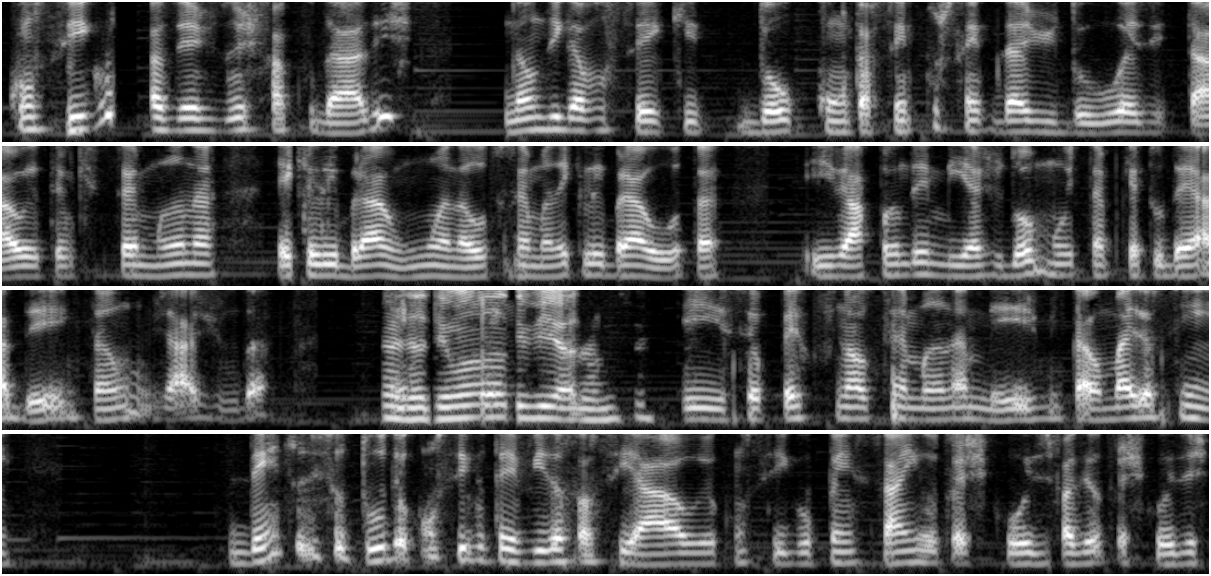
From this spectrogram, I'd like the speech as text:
Consigo fazer as duas faculdades. Não diga você que dou conta 100% das duas e tal. Eu tenho que semana equilibrar uma, na outra semana equilibrar outra. E a pandemia ajudou muito, né? Porque tudo é AD, então já ajuda. Eu já deu uma aliviada, não sei. Isso, eu perco o final de semana mesmo e tal. Mas assim, dentro disso tudo eu consigo ter vida social, eu consigo pensar em outras coisas, fazer outras coisas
